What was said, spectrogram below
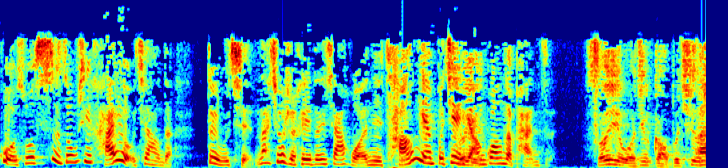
果说市中心还有这样的，对不起，那就是黑灯瞎火，你常年不见阳光的盘子。所以我就搞不清楚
